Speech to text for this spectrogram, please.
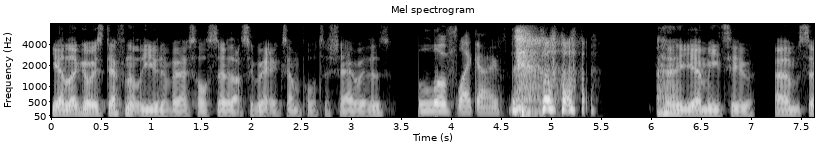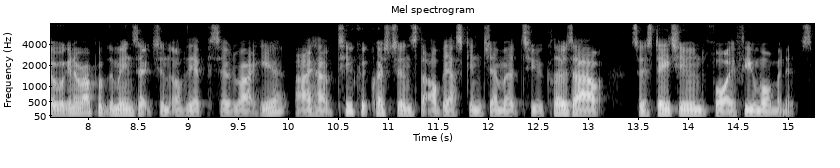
Yeah, Lego is definitely universal, so that's a great example to share with us. Love Lego. yeah, me too. Um, so we're going to wrap up the main section of the episode right here. I have two quick questions that I'll be asking Gemma to close out. So stay tuned for a few more minutes.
